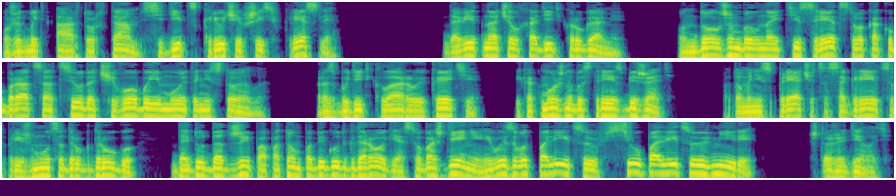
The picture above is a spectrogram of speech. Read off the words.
Может быть, Артур там, сидит, скрючившись в кресле? Давид начал ходить кругами. Он должен был найти средства, как убраться отсюда, чего бы ему это ни стоило. Разбудить Клару и Кэти и как можно быстрее сбежать. Потом они спрячутся, согреются, прижмутся друг к другу, дойдут до джипа, а потом побегут к дороге, освобождение и вызовут полицию, всю полицию в мире. Что же делать?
